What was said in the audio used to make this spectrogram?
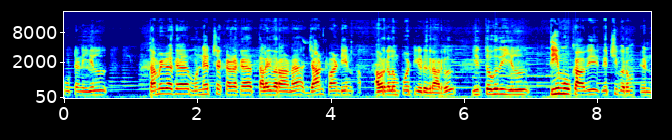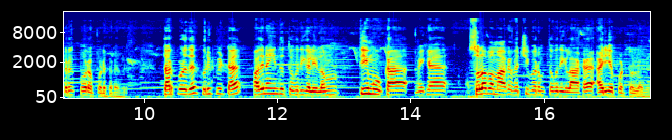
கூட்டணியில் தமிழக முன்னேற்றக் கழக தலைவரான ஜான் பாண்டியன் அவர்களும் போட்டியிடுகிறார்கள். இத்தொகுதியில் திமுகவே வெற்றி பெறும் என்று கூறப்படுகிறது. தற்பொழுது குறிப்பிட்ட பதினைந்து தொகுதிகளிலும் திமுக மிக சுலபமாக வெற்றி பெறும் தொகுதிகளாக அறியப்பட்டுள்ளது.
